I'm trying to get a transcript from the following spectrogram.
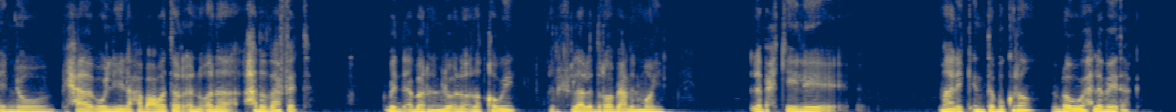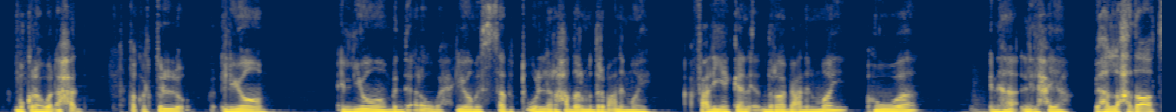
إنه بيحاول يلعب على وتر إنه أنا حدا ضعفت. بدي أبرهن له إنه أنا قوي من خلال إضرابي عن المي. لا بحكي لي مالك أنت بكرة؟ مروح لبيتك. بكرة هو الأحد. فقلت له اليوم اليوم بدي أروح يوم السبت ولا راح أضل مضرب عن المي. فعليا كان إضرابي عن المي هو إنهاء للحياة. بهاللحظات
